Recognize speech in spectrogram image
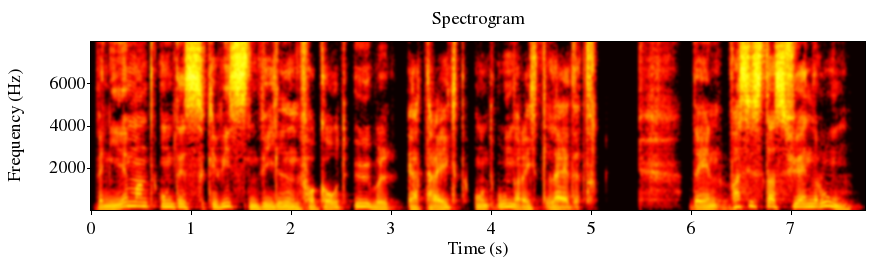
Wenn jemand um des Gewissen willen vor Gott übel erträgt und Unrecht leidet. Denn was ist das für ein Ruhm,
